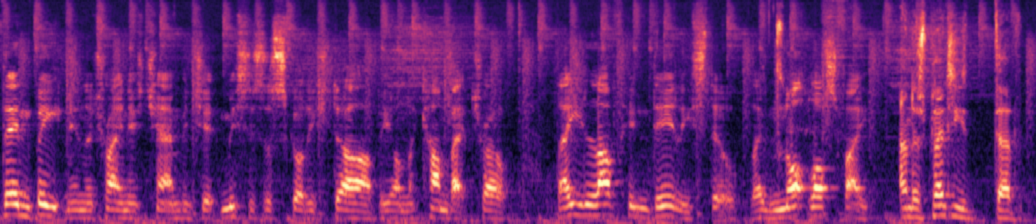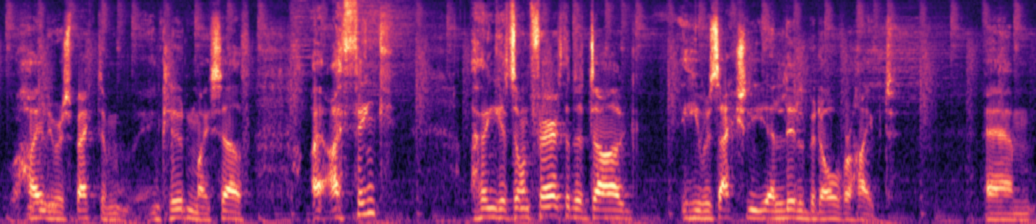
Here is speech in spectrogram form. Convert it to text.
Then beaten in the Trainers' Championship, misses the Scottish Derby on the comeback trail. They love him dearly still. They've not lost faith. and there's plenty that highly respect him, including myself. I, I think, I think it's unfair to the dog. He was actually a little bit overhyped. Um,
